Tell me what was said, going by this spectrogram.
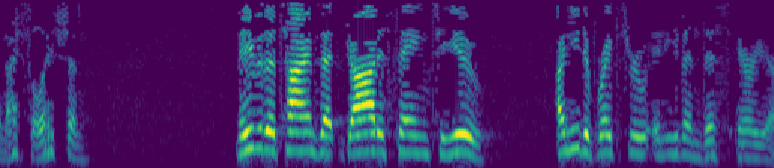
in isolation. Maybe the times that God is saying to you, I need to break through in even this area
